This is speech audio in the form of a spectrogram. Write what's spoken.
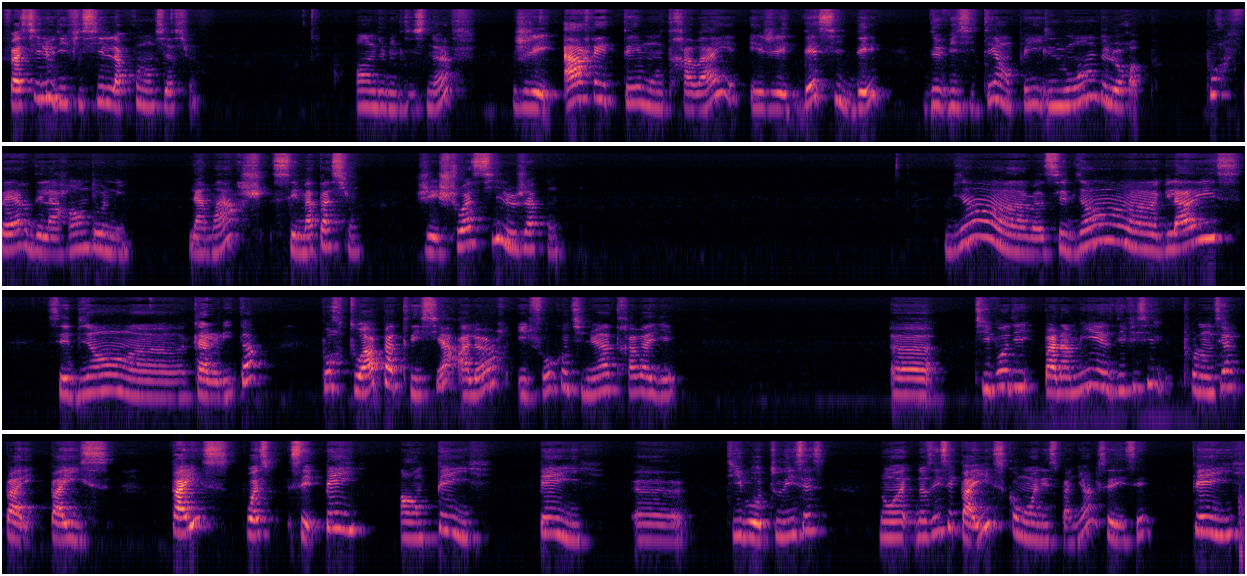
Facile ou difficile la prononciation? En 2019, j'ai arrêté mon travail et j'ai décidé de visiter un pays loin de l'Europe pour faire de la randonnée. La marche, c'est ma passion. J'ai choisi le Japon. Bien, bah, c'est bien euh, Gladys, c'est bien euh, Carolita. Pour toi, Patricia, alors, il faut continuer à travailler. Euh, Thibaut dit, para mí es difícil pronunciar país. País, pues c'est pays, un pays, pays. Euh, Thibaut, tú dices, no, no se dice país como en español, se dice pays,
